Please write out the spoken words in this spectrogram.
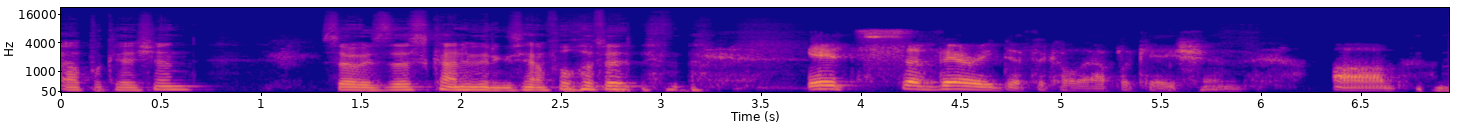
application so is this kind of an example of it? it's a very difficult application. Um, mm-hmm.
